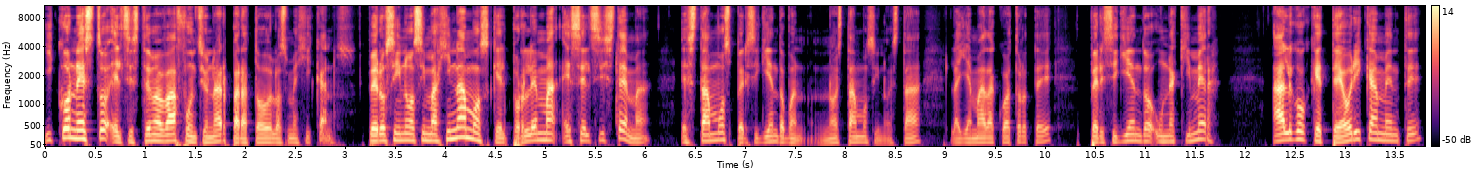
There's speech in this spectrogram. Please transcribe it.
y con esto el sistema va a funcionar para todos los mexicanos. Pero si nos imaginamos que el problema es el sistema, estamos persiguiendo, bueno, no estamos, sino está la llamada 4T, persiguiendo una quimera, algo que teóricamente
